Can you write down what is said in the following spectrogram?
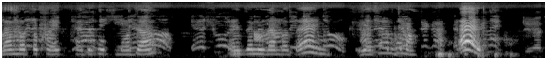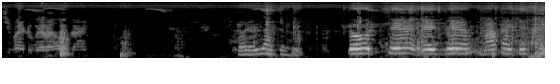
জাম ভর্তা খাই খাইতে খুব মজা। ইয়ে এই! যে মা খাইতেছি।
